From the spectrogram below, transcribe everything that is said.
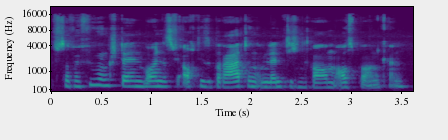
zur Verfügung stellen wollen, dass wir auch diese Beratung im ländlichen Raum ausbauen können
